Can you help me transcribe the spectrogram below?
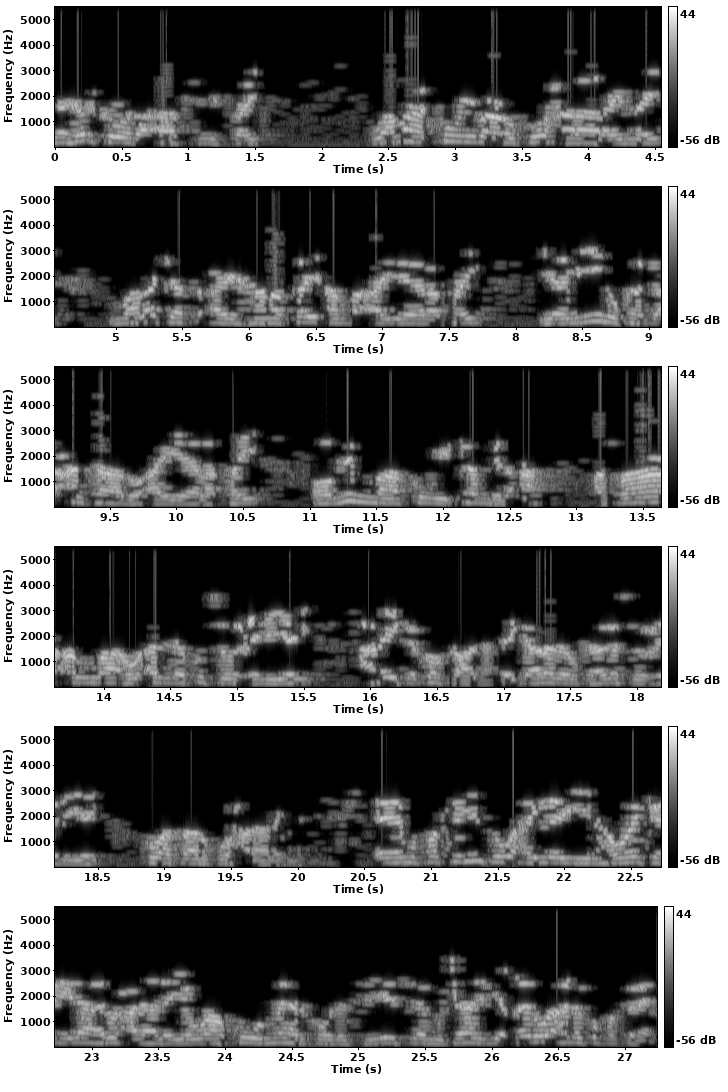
meherkooda aad siisay. Wamaa kuwii baanu kuu xalaalaynay malakad ay hanatay amba ay yeelatay yamiinuka gacantaadu ay yeelatay oo mimaa kuwii ka mid ah. Afaa allahu alla ku soo celiyey calayka korkaaga ee gaalada uu kaaga soo celiyey kuwaasaanu kuu xalaalaynay mufasiriintu waxay leeyihiin haweenkan ilaahay u xalaaleeye waa kuwa meherkooda siiyey sida mujaahid iyo kayr waxda ku fasireen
